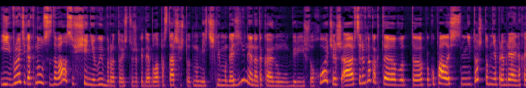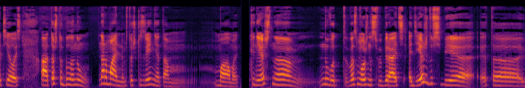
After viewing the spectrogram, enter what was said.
и вроде как, ну, создавалось ощущение выбора, то есть уже когда я была постарше, что вот мы вместе шли в магазин, и она такая, ну, бери что хочешь, а все равно как-то вот э, покупалось не то, что мне прям реально хотелось, а то, что было, ну, нормальным с точки зрения, там, мамы. Конечно, ну вот, возможность выбирать одежду себе, это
